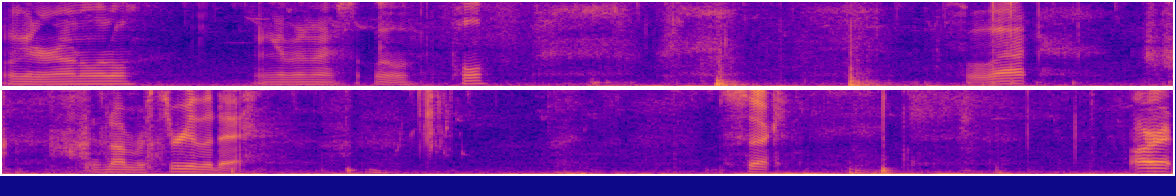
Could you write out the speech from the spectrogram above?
get it around a little, and give it a nice little pull. So that is number three of the day. Sick. Alright,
